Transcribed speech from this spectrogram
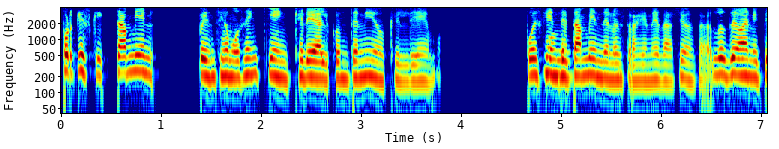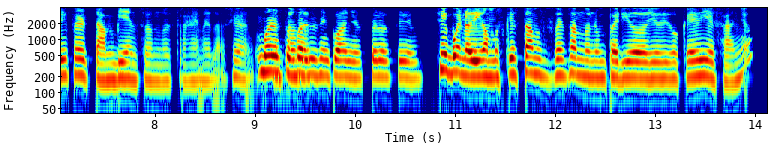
Porque es que también pensemos en quién crea el contenido que leemos. Pues gente Bueno. también de nuestra generación, ¿sabes? Los de Vanity Fair también son nuestra generación. Bueno, esto fue hace cinco años, pero sí. sí, bueno, digamos que estamos pensando en un periodo, yo digo que 10 años.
